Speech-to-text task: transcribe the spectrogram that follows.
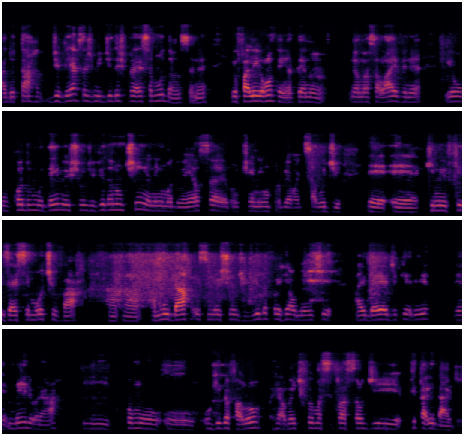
adotar diversas medidas para essa mudança, né? Eu falei ontem até no, na nossa live, né? Eu quando mudei meu estilo de vida, eu não tinha nenhuma doença, eu não tinha nenhum problema de saúde é, que me fizesse motivar a, a, a mudar esse meu estilo de vida. Foi realmente a ideia de querer é, melhorar. E como o, o Giga falou, realmente foi uma situação de vitalidade.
